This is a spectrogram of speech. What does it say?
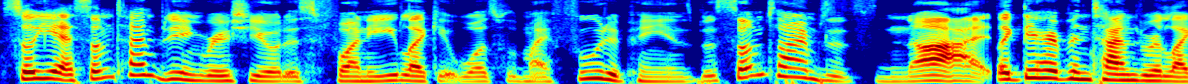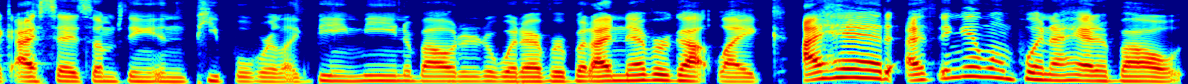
so yeah, sometimes being ratioed is funny, like it was with my food opinions, but sometimes it's not. Like there have been times where like I said something and people were like being mean about it or whatever, but I never got like I had I think at one point I had about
